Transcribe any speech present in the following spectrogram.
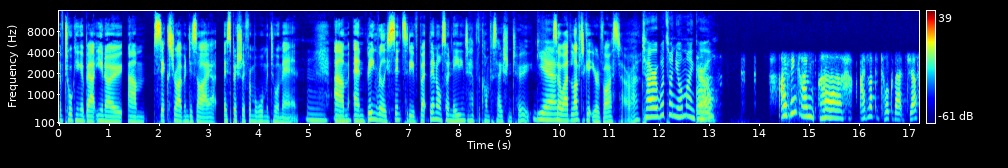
of talking about you know um, sex drive and desire, especially from a woman to a man, um, and being really sensitive, but then also needing to have the conversation too. yeah. So I'd love to get your advice, Tara. Tara, what's on your mind, girl? I think I'm. Uh, I'd love to talk about just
